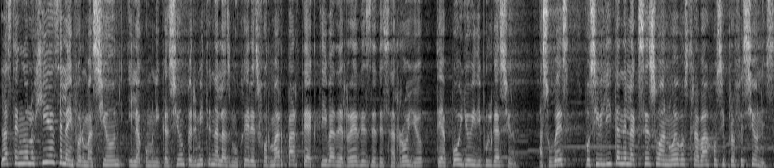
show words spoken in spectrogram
las tecnologías de la información y la comunicación permiten a las mujeres formar parte activa de redes de desarrollo, de apoyo y divulgación. A su vez, posibilitan el acceso a nuevos trabajos y profesiones,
